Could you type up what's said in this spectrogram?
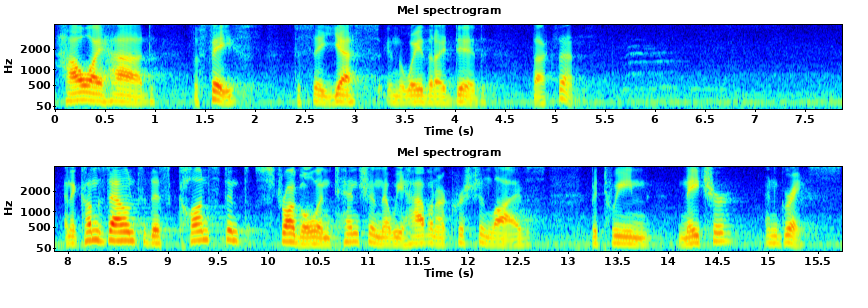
how I had the faith to say yes in the way that I did back then. And it comes down to this constant struggle and tension that we have in our Christian lives between nature and grace.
